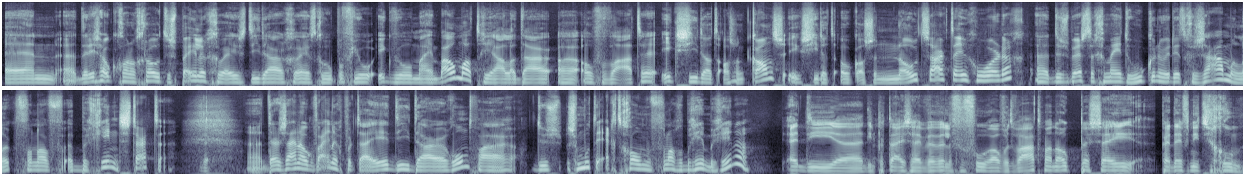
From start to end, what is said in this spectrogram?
En uh, er is ook gewoon een grote speler geweest die daar heeft geroepen van joh, ik wil mijn bouwmaterialen daar uh, over water. Ik zie dat als een kans. Ik zie dat ook als een noodzaak tegenwoordig. dus beste gemeente, hoe kunnen we dit gezamenlijk vanaf het begin starten? Ja. daar zijn ook weinig partijen die daar rond waren. Dus ze moeten echt gewoon vanaf het begin beginnen. Die, uh, die partij zei, we willen vervoer over het water, maar dan ook per se, per definitie groen.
